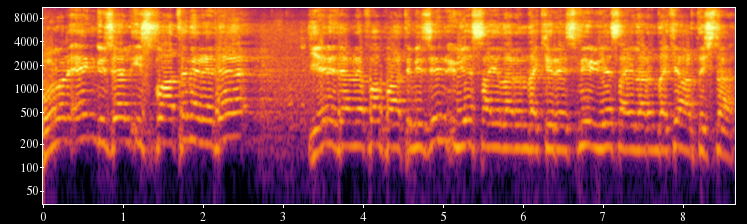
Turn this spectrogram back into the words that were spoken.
Bunun en güzel ispatı nerede? Yeniden Refah Partimizin üye sayılarındaki resmi üye sayılarındaki artışta.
